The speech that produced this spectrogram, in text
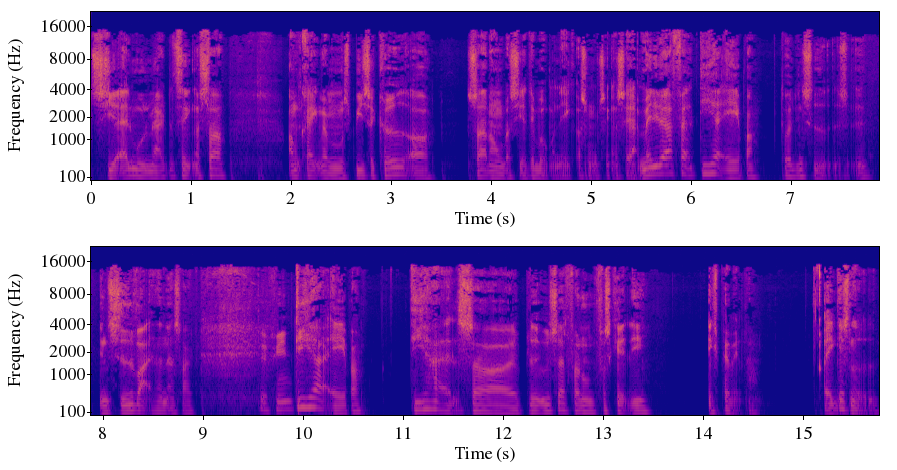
siger alle mulige mærkelige ting, og så omkring, hvad man må spise af kød, og så er der nogen, der siger, det må man ikke, og sådan nogle ting. Og sager. Men i hvert fald, de her aber, det var lige en, side, øh, en sidevej, havde sagt. Det er fint. De her aber, de har altså blevet udsat for nogle forskellige eksperimenter. Og ikke sådan noget,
